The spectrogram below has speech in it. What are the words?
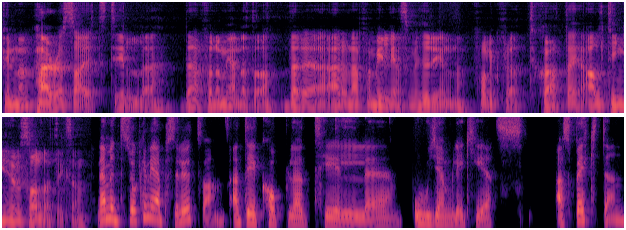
filmen Parasite till eh, det här fenomenet då. Där det är den här familjen som hyr in folk för att sköta allting i hushållet. Liksom. Nej men så kan det absolut vara. Att det är kopplat till eh, ojämlikhets aspekten.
